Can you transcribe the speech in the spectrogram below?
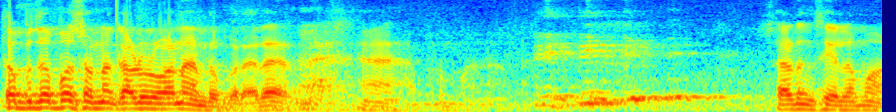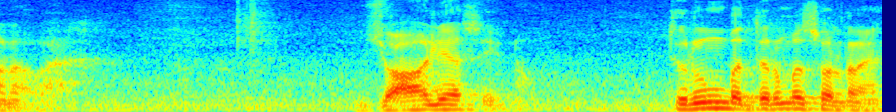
தப்பு தப்பாக சொன்ன கடவுள் வேணான்ற போகிறாரு ஆ அப்புறமா சடங்கு செய்யலாமா வேணாவா ஜாலியாக செய்யணும் திரும்ப திரும்ப சொல்கிறேன்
